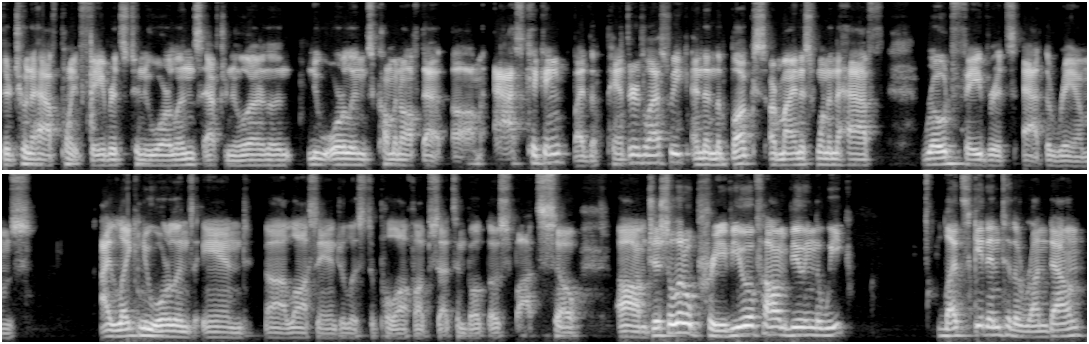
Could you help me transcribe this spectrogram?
They're two and a half point favorites to New Orleans after New Orleans, New Orleans coming off that um, ass kicking by the Panthers last week, and then the Bucs are minus one and a half road favorites at the Rams. I like New Orleans and uh, Los Angeles to pull off upsets in both those spots. So, um, just a little preview of how I'm viewing the week. Let's get into the rundown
